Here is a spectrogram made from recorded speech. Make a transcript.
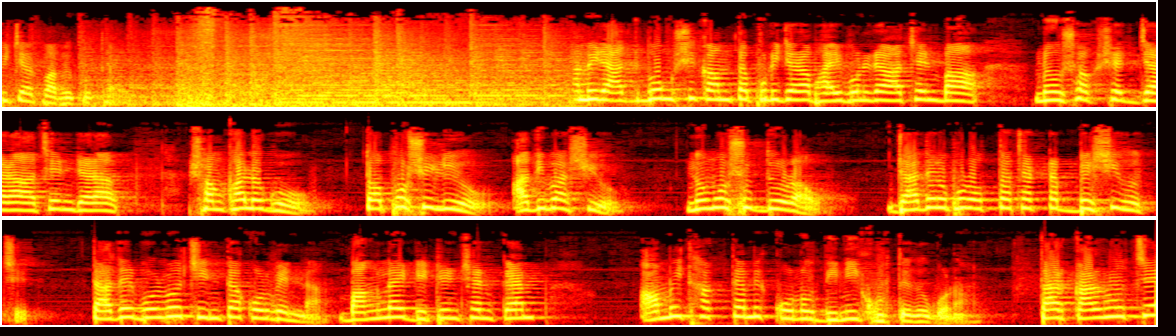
বিচার পাবে কোথায়? আমি রাজবংশী কামতাপুরী যারা ভাই বোনেরা আছেন বা নৌশক শেঠ যারা আছেন, যারা সংখ্যালঘু, তপশিলীয়, আদিবাসীও, নমশূদ্ররাও, যাদের ওপর অত্যাচারটা বেশি হচ্ছে, তাদের বলব চিন্তা করবেন না। বাংলায় ডিটেনশন ক্যাম্প আমি থাকতে আমি কোনো দিনই করতে দেবো না। তার কারণ হচ্ছে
